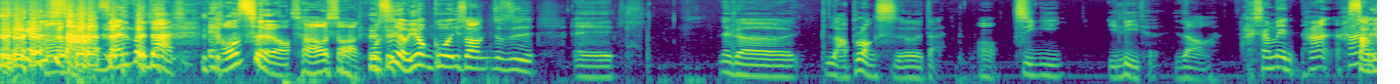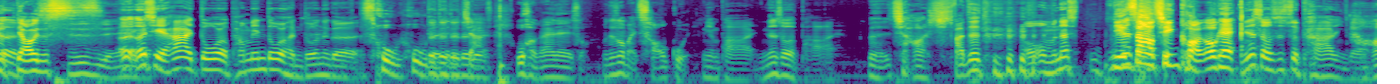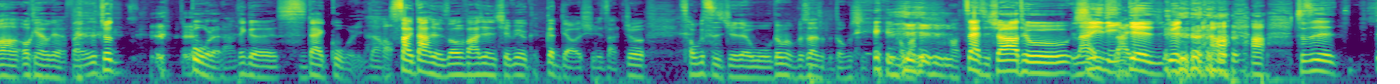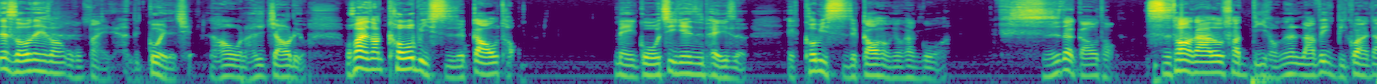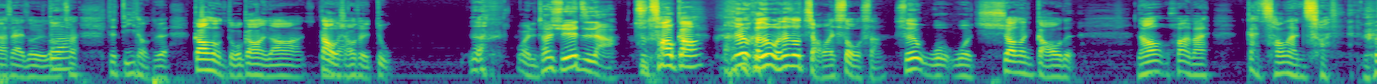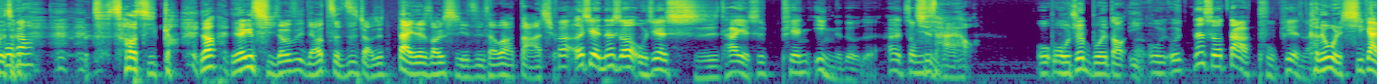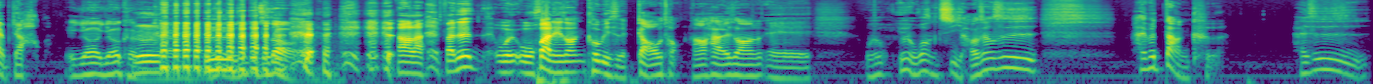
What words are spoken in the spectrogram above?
那个人傻子还是笨蛋？哎，好扯哦！超爽。我是有用过一双，就是诶那个拉布朗十二代哦，精英 Elite，你知道吗？上面它它上面有，雕一只狮子，而而且它还多了旁边多了很多那个护护的对对对对那个架子，我很爱那一种，我那时候买超贵，你很怕、欸，你那时候很怕、欸，不是，好，反正我，我们那时 年少轻狂，OK，你那时候是最趴的，你知道吗？好，OK OK，反正就 过了啦，那个时代过了，你知道吗？上大学之后发现前面有个更屌的学长，就从此觉得我根本不算什么东西，好吧？好，在此 shout out to 来西宁电院 啊啊，就是那时候那双我买很贵的钱，然后我拿去交流，我换了一双 Kobe 十的高筒，美国纪念日配色。哎、k o b e 十的高筒你有看过吗？十的高筒，十通常大家都穿低筒，那 Lavin 比灌篮大赛的时候有一对啊种穿这低筒，对不对？高筒多高你知道吗？到我小腿肚，哇，你穿靴子啊？就超高。因为可能我那时候脚踝受伤，所以我我需要穿高的。然后后来发现，干超难穿，超级高。然后你那个启动是你要整只脚去带那双鞋子你才办法打球。而且那时候我记得十它也是偏硬的，对不对？它的中其实还好，我我我觉得不会到硬，我我那时候大普遍了可，能我的膝盖比较好。有有可能啊，嗯我不知道，好了，反正我我换了一双 Kobe 的高筒，然后还有一双诶、我有点忘记，好像是 Hyper Dunk 还是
